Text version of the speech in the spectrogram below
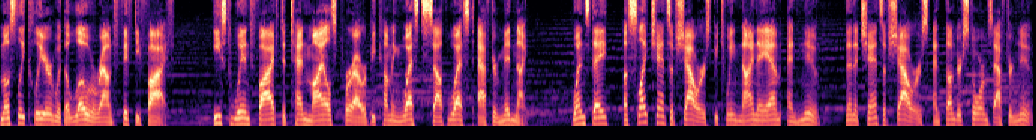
mostly clear with a low around 55. East wind 5 to 10 miles per hour becoming west-southwest after midnight. Wednesday, a slight chance of showers between 9 a.m. and noon, then a chance of showers and thunderstorms after noon.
